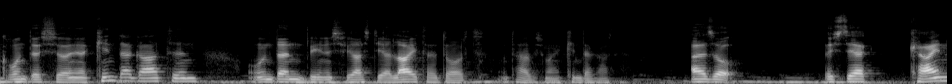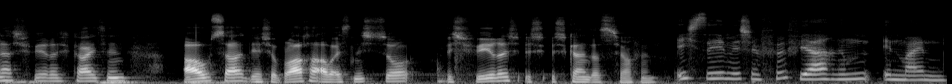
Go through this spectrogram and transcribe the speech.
gründe ich einen Kindergarten und dann bin ich vielleicht der Leiter dort und habe ich meinen Kindergarten. Also, ich sehe keine Schwierigkeiten, außer der Sprache, aber es ist nicht so schwierig. Ich, ich kann das schaffen. Ich sehe mich in fünf Jahren in meiner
